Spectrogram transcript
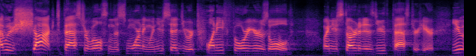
I was shocked, Pastor Wilson, this morning when you said you were 24 years old when you started as youth pastor here. You,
